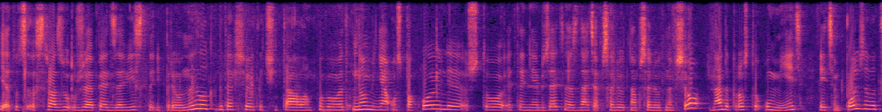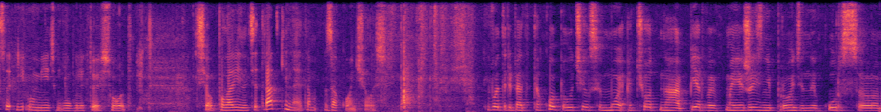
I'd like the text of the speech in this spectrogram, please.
Я тут сразу уже опять зависла и приуныла, когда все это читала. Вот. Но меня успокоили, что это не обязательно знать абсолютно-абсолютно все, надо просто уметь этим пользоваться и уметь гуглить. То есть вот все, половина тетрадки на этом закончилась. Вот, ребята, такой получился мой отчет на первый в моей жизни пройденный курс э,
